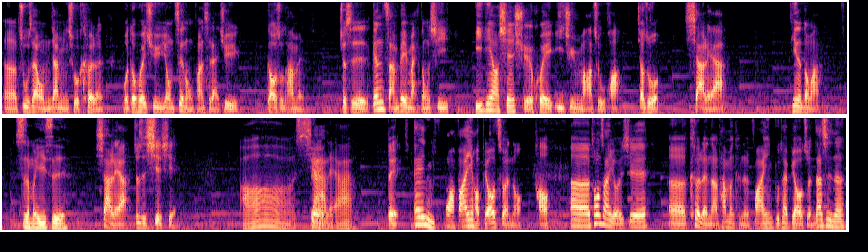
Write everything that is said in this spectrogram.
呃住在我们家民宿的客人，我都会去用这种方式来去告诉他们。就是跟长辈买东西，一定要先学会一句马祖话，叫做“下来啊”，听得懂吗？是什么意思？“下来啊”就是谢谢。哦，下来啊。对，哎、欸，你哇，发音好标准哦。好，呃，通常有一些呃客人呢、啊，他们可能发音不太标准，但是呢，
